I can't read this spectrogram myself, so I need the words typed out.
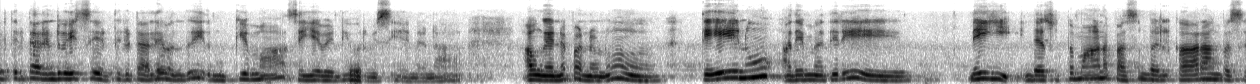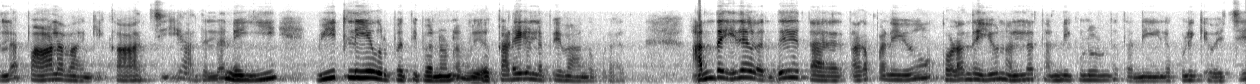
எடுத்துக்கிட்டா ரெண்டு வயசு எடுத்துக்கிட்டாலே வந்து இது முக்கியமாக செய்ய வேண்டிய ஒரு விஷயம் என்னென்னா அவங்க என்ன பண்ணணும்? தேனும் அதே மாதிரி நெய் இந்த சுத்தமான பசும்பல் காராம்பசில் பாலை வாங்கி காய்ச்சி அதில் நெய் வீட்டிலையே உற்பத்தி பண்ணணும். கடைகளில் போய் வாங்கக்கூடாது. அந்த இதை வந்து த தகப்பனையும் குழந்தையும் நல்ல தண்ணி குளிர்ந்த தண்ணியில் குளிக்க வச்சு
